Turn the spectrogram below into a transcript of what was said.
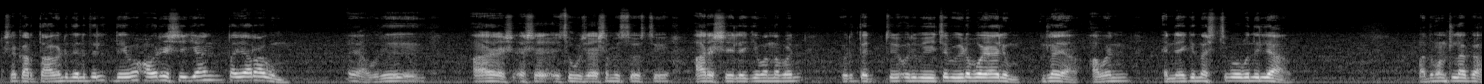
പക്ഷേ കർത്താവിന്റെ ദിനത്തിൽ ദൈവം അവരെ രക്ഷിക്കാൻ തയ്യാറാകും. അവർ ആ സുവിശേഷം വിശ്വസിച്ച് ആ രക്ഷയിലേക്ക് വന്നവൻ ഒരു തെറ്റ് ഒരു വീഴ്ച വീണ് പോയാലും മനസ്സിലായാ? അവൻ എന്നേക്ക് നശിച്ചു പോകുന്നില്ല. അത് മനസ്സിലാക്കുക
